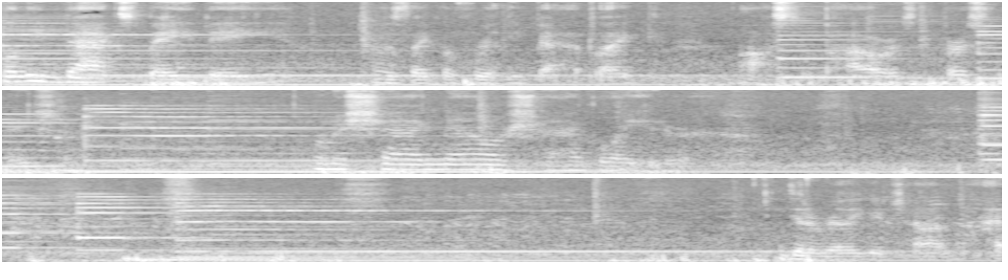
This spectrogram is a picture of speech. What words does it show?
fully vaxxed baby. It was like a really bad like Austin Powers impersonation. Wanna shag now or shag later? He did a really good job. I,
